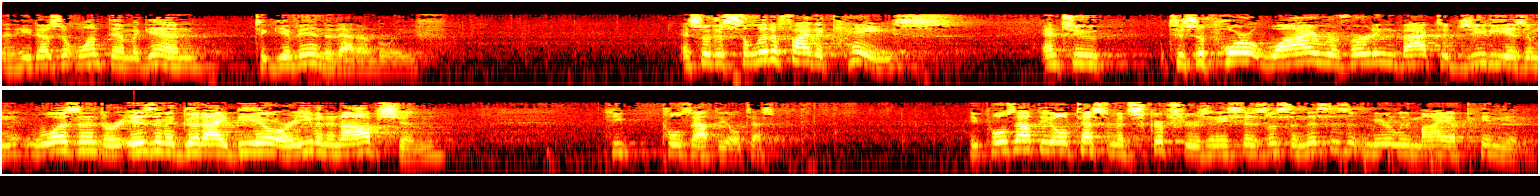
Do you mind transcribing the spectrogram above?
And he doesn't want them, again, to give in to that unbelief. And so to solidify the case and to, to support why reverting back to Judaism wasn't or isn't a good idea or even an option, he pulls out the Old Testament. He pulls out the Old Testament scriptures and he says, listen, this isn't merely my opinion.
